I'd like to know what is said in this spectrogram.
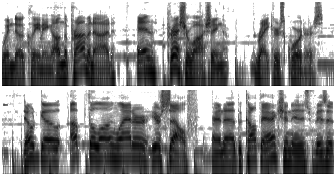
window cleaning on the promenade, and pressure washing Riker's quarters. Don't go up the long ladder yourself. And uh, the call to action is visit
